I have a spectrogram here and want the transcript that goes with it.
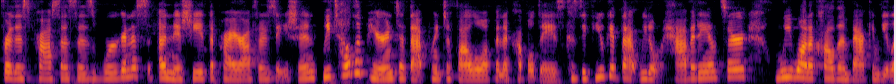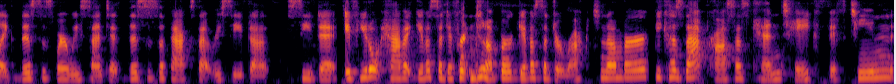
for this process is we're going to initiate the prior authorization. We tell the parent at that point to follow up in a couple days because if you get that we don't have an answer, we want to call them back and be like this is where we sent it. This is the fax that received it, received it. If you don't have it, give us a different number, give us a direct number because that process can take 15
